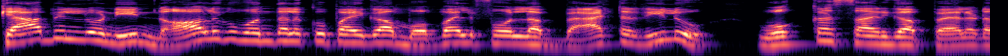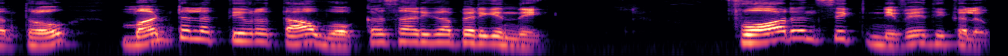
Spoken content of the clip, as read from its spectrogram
క్యాబిన్లోని నాలుగు వందలకు పైగా మొబైల్ ఫోన్ల బ్యాటరీలు ఒక్కసారిగా పేలడంతో మంటల తీవ్రత ఒక్కసారిగా పెరిగింది. ఫారెన్సిక్ నివేదికలు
